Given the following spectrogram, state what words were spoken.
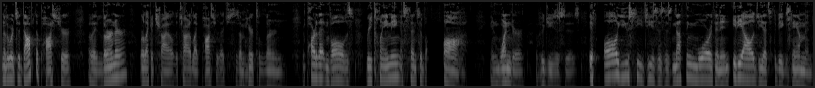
In other words, adopt the posture of a learner or like a child, a childlike posture that just says, "I'm here to learn." And part of that involves reclaiming a sense of awe and wonder of who Jesus is. If all you see Jesus is nothing more than an ideology that's to be examined,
